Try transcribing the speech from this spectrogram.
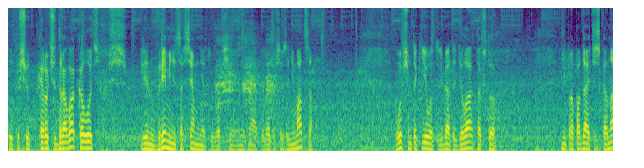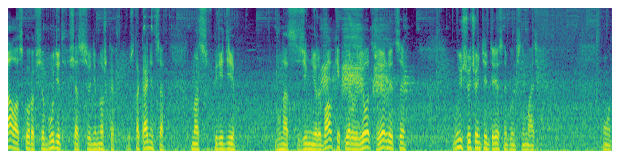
Тут еще, короче, дрова колоть. Блин, времени совсем нету вообще. Не знаю, когда это все заниматься. В общем, такие вот, ребята, дела. Так что не пропадайте с канала. Скоро все будет. Сейчас все немножко устаканится. У нас впереди у нас зимние рыбалки, первый лед, жерлицы. Ну, еще что-нибудь интересное будем снимать. Вот.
